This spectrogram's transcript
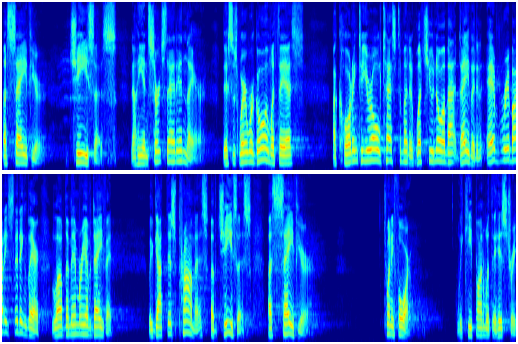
a Savior Jesus. Now he inserts that in there. This is where we're going with this. According to your Old Testament and what you know about David, and everybody sitting there love the memory of David. We've got this promise of Jesus, a Savior. 24. We keep on with the history.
